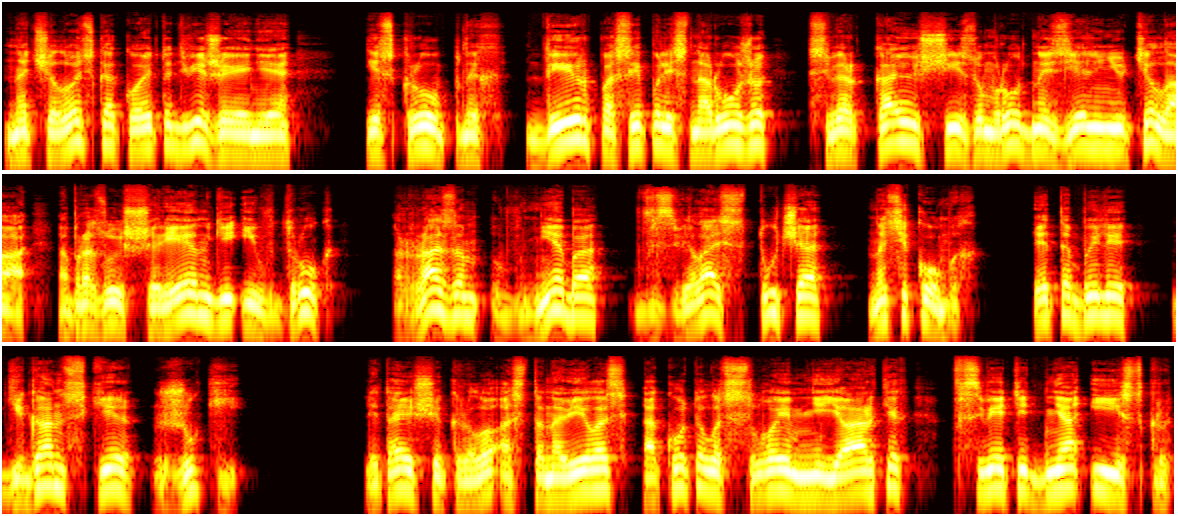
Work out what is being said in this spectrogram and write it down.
началось какое-то движение. Из крупных дыр посыпались наружу сверкающие изумрудной зеленью тела, образуя шеренги, и вдруг разом в небо взвелась туча насекомых. Это были гигантские жуки. Летающее крыло остановилось, окуталось слоем неярких в свете дня искр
